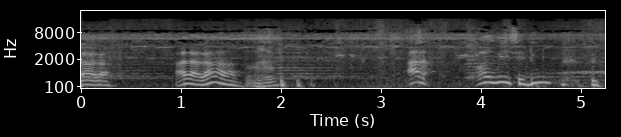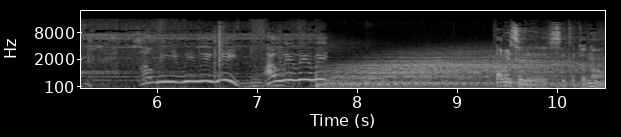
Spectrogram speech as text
Ah là là. Ah là là. Ah là. Ah oui, c'est doux. Ah oui, oui, oui, oui. Ah oui, oui, oui. Ah oui, c'est c'est étonnant.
